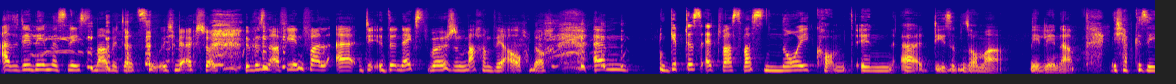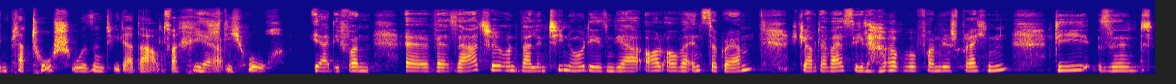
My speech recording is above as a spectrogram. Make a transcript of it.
Also den nehmen wir das nächste Mal mit dazu, ich merke schon. Wir müssen auf jeden Fall, äh, die, the next version machen wir auch noch. Ähm, gibt es etwas, was neu kommt in äh, diesem Sommer? Milena. Ich habe gesehen, Plateauschuhe sind wieder da und zwar richtig ja. hoch. Ja, die von äh, Versace und Valentino, die sind ja all over Instagram. Ich glaube, da weiß jeder, wovon wir sprechen. Die sind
